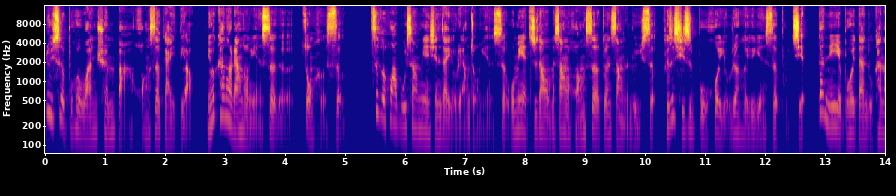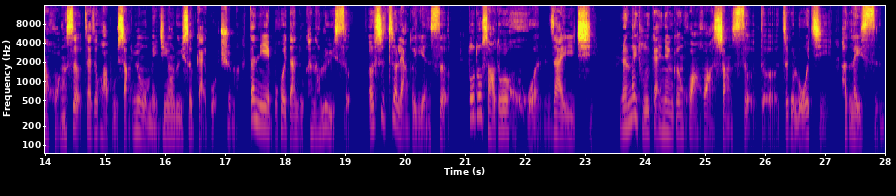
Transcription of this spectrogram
绿色不会完全把黄色盖掉，你会看到两种颜色的综合色。这个画布上面现在有两种颜色，我们也知道我们上了黄色跟上了绿色，可是其实不会有任何一个颜色不见。但你也不会单独看到黄色在这画布上，因为我们已经用绿色盖过去嘛。但你也不会单独看到绿色，而是这两个颜色多多少少都会混在一起。人类图的概念跟画画上色的这个逻辑很类似。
